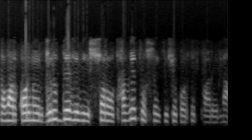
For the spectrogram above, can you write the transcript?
তোমার কর্মের বিরুদ্ধে যদি ঈশ্বরও থাকে, তো সে কিছু করতে পারে না।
